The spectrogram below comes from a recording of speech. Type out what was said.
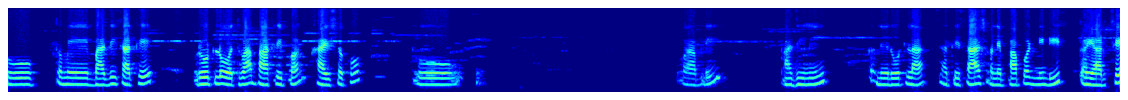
તો તમે ભાજી સાથે રોટલો અથવા ભાખરી પણ ખાઈ શકો. તો આપણી ભાજીની અને રોટલા સાથે છાશ અને પાપડની ડીશ તૈયાર છે.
